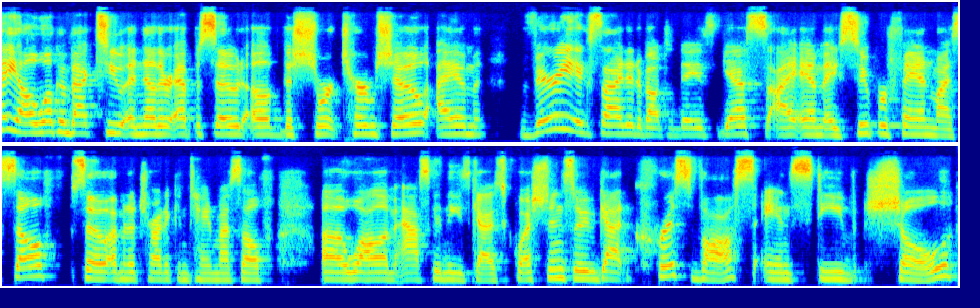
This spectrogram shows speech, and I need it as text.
Hey, y'all, welcome back to another episode of the Short Term Show. I am very excited about today's guests. I am a super fan myself, so I'm going to try to contain myself uh, while I'm asking these guys questions. So we've got Chris Voss and Steve Shull.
